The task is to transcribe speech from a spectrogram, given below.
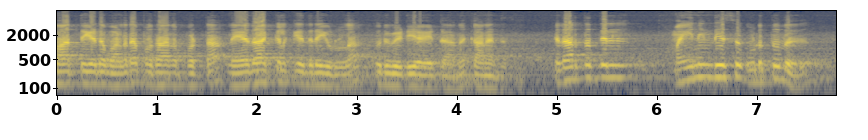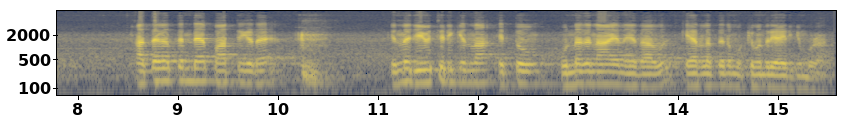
പാർട്ടിയുടെ വളരെ പ്രധാനപ്പെട്ട നേതാക്കൾക്കെതിരെയുള്ള ഒരു വെടിയായിട്ടാണ് കാണേണ്ടത്. യഥാർത്ഥത്തിൽ മൈൻ ഇൻഡീസ് കൊടുത്തത് അദ്ദേഹത്തിന്റെ പാർട്ടിയുടെ ഇന്ന് ജീവിച്ചിരിക്കുന്ന ഏറ്റവും ഉന്നതനായ നേതാവ് കേരളത്തിന്റെ മുഖ്യമന്ത്രി മുഖ്യമന്ത്രിയായിരിക്കുമ്പോഴാണ്.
